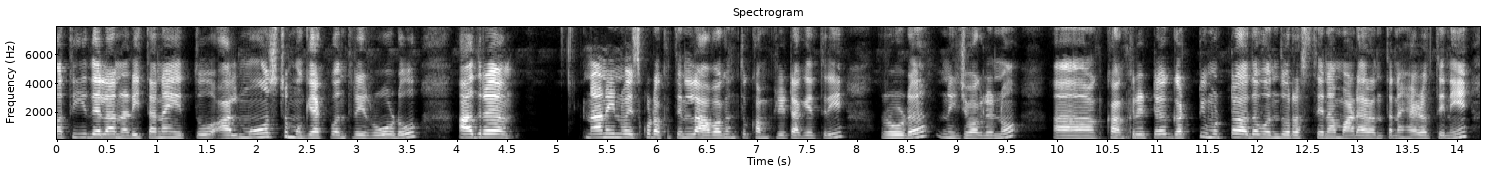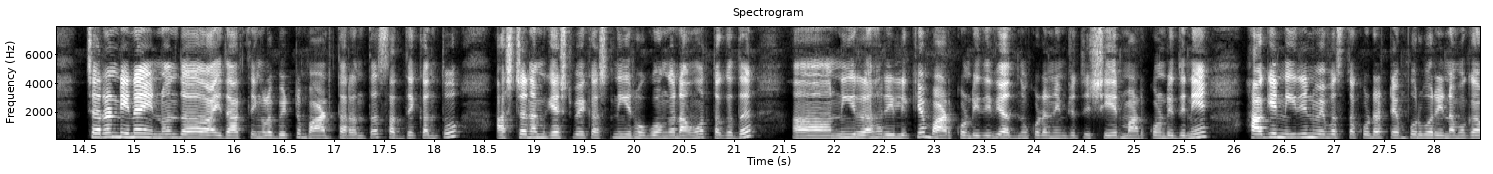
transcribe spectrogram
ಮತ್ತು ಇದೆಲ್ಲ ನಡೀತಾನೆ ಇತ್ತು. ಆಲ್ಮೋಸ್ಟ್ ಮುಗ್ಯಾಕೆ ಬಂತ್ರಿ ರೋಡು ಆದ್ರೆ ನಾನೇನು ವಹಿಸ್ಕೊಡಕತ್ತೀನಲ್ಲ ಆವಾಗಂತೂ ಕಂಪ್ಲೀಟ್ ಆಗೈತೆ ರೀ ರೋಡ್ ನಿಜವಾಗ್ಲೂ ಕಾಂಕ್ರೀಟ್ ಗಟ್ಟಿ ಮುಟ್ಟಾದ ಒಂದು ರಸ್ತೆನ ಮಾಡ್ಯಾರ ಅಂತಲೇ ಹೇಳ್ತೀನಿ. ಚರಂಡಿನ ಇನ್ನೊಂದು ಐದಾರು ತಿಂಗಳು ಬಿಟ್ಟು ಮಾಡ್ತಾರಂತ ಸದ್ಯಕ್ಕಂತೂ. ಅಷ್ಟೇ ನಮ್ಗೆ ಎಷ್ಟು ಬೇಕು ಅಷ್ಟು ನೀರು ಹೋಗುವಂಗೆ ನಾವು ತೆಗೆದು ನೀರು ಹರಿಲಿಕ್ಕೆ ಮಾಡ್ಕೊಂಡಿದ್ದೀವಿ ಅದನ್ನು ಕೂಡ ನಿಮ್ಮ ಜೊತೆ ಶೇರ್ ಮಾಡ್ಕೊಂಡಿದ್ದೀನಿ ಹಾಗೆ ನೀರಿನ ವ್ಯವಸ್ಥೆ ಕೂಡ ಟೆಂಪರ್ವರಿ ನಮಗೆ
